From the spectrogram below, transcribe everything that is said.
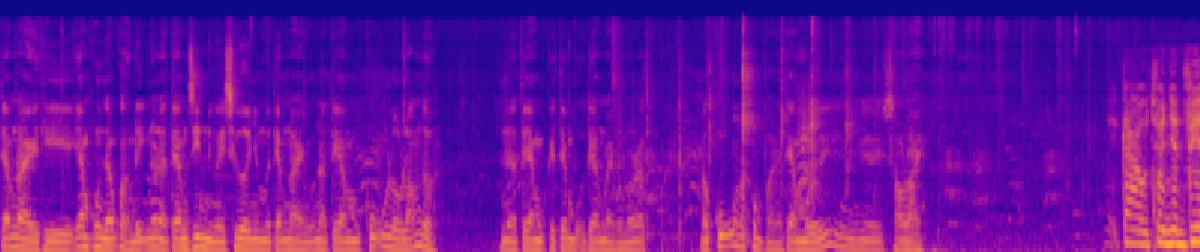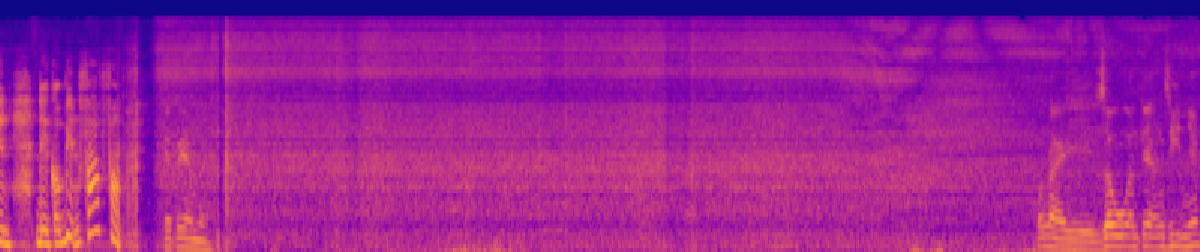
tem này thì em không dám khẳng định nó là tem zin từ ngày xưa nhưng mà tem này cũng là tem cũ lâu lắm rồi. Nên là tem cái tem bộ tem này của nó đã nó cũ nó không phải là tem mới sau này. Cao cho nhân viên để có biện pháp phòng. FM này. Con này dâu anten zin nhé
